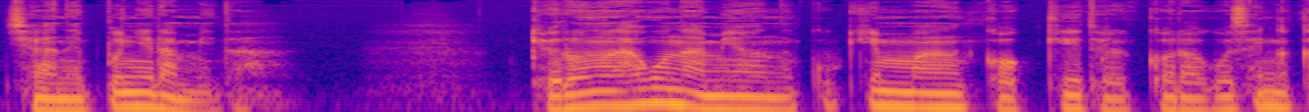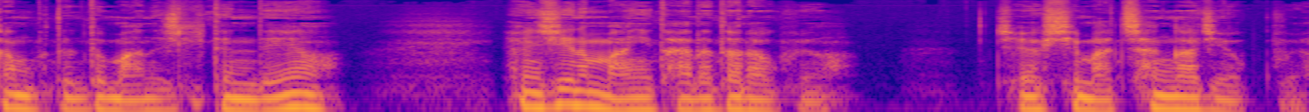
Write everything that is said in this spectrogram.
제 아내뿐이랍니다. 결혼을 하고 나면 꽃길만 걷게 될 거라고 생각한 분들도 많으실 텐데요. 현실은 많이 다르더라고요. 저 역시 마찬가지였고요.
